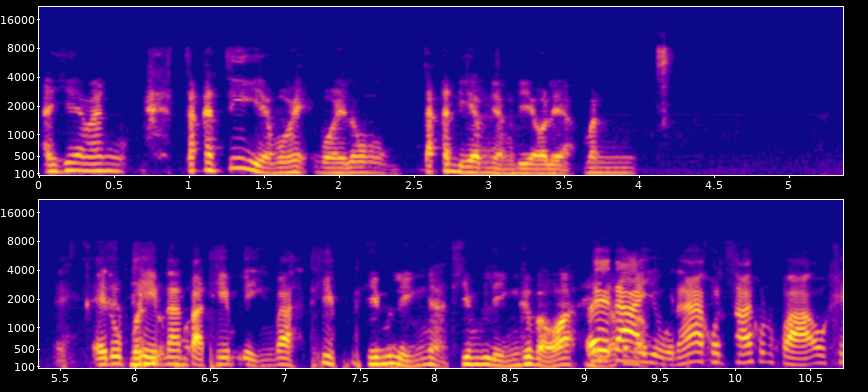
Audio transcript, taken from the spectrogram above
ไอ้เหี้ยแมันจักรจี้อะโวยโวยแล้วผมจักรเดียมอย่างเดียวเลยอะมันเอ้ยไอ้รูปมันทีมนั่นปะทีมหลิงปะทีมทีมหลิงอะทีมหลิงคือแบบว่าเอ้ยห็นแล้วก็ได้แบบอยู่นะ คนซ้ายคนขวาโอเค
